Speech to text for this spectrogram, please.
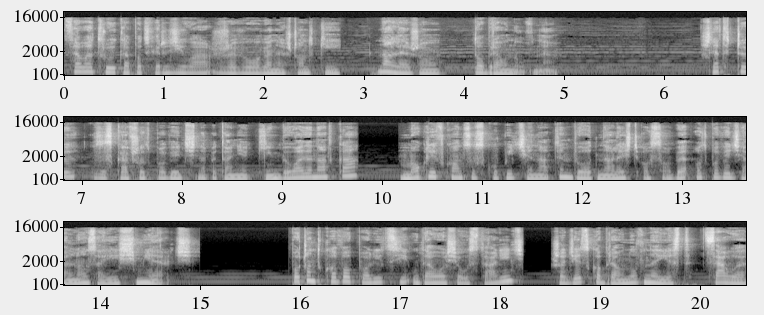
Cała trójka potwierdziła, że wyłowione szczątki należą do Braunówny. Śledczy, uzyskawszy odpowiedź na pytanie, kim była Donatka, mogli w końcu skupić się na tym, by odnaleźć osobę odpowiedzialną za jej śmierć. Początkowo policji udało się ustalić, że dziecko Braunówny jest całe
